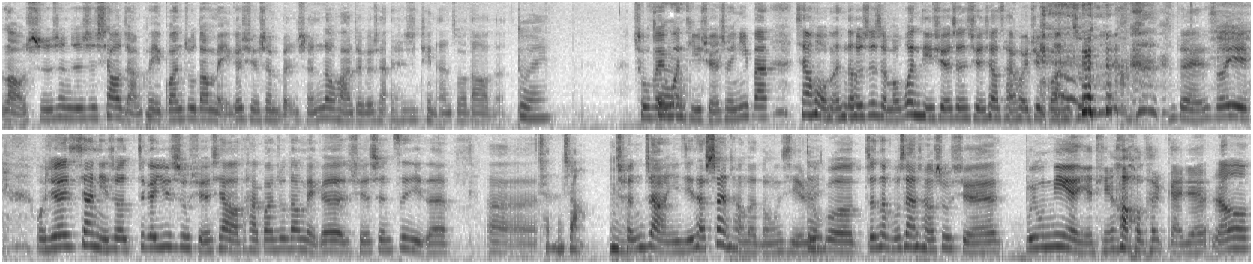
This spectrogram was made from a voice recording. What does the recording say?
老师甚至是校长可以关注到每一个学生本身的话，这个是还是挺难做到的。对。除非问题学生，一般像我们都是什么问题学生，学校才会去关注。对，所以我觉得像你说这个艺术学校，他关注到每个学生自己的呃成长、成长以及他擅长的东西。如果真的不擅长数学，不用念也挺好的感觉。然后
